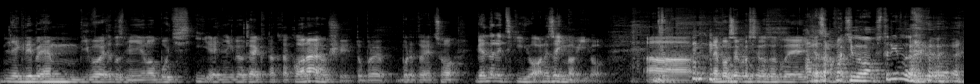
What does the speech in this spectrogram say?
někdy během vývoje se to změnilo, buď z EA někdo řekl, tak takhle ne, hoši, to bude, bude to něco generického a nezajímavého. A, nebo se prostě rozhodli, Ale zaplatíme vám streamer.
